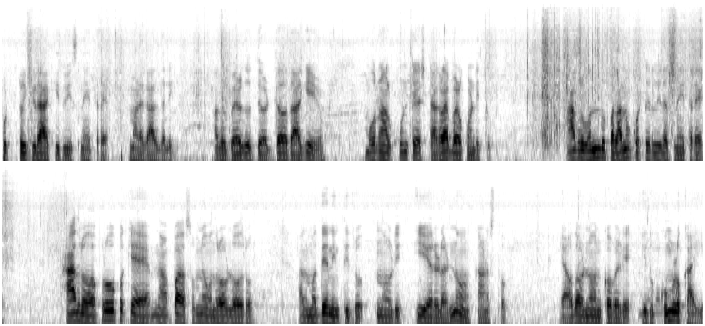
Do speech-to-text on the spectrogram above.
ಪುಟ್ಟು ಗಿಡ ಹಾಕಿದ್ವಿ ಸ್ನೇಹಿತರೆ ಮಳೆಗಾಲದಲ್ಲಿ. ಅದು ಬೆಳೆದು ದೊಡ್ಡದಾಗಿ ಮೂರ್ನಾಲ್ಕು ಕುಂಟೆ ಅಷ್ಟು ಅಗಲ ಬೆಳ್ಕೊಂಡಿತ್ತು. ಆದರೂ ಒಂದು ಫಲನೂ ಕೊಟ್ಟಿರಲಿಲ್ಲ ಸ್ನೇಹಿತರೆ. ಆದರೂ ಅಪರೂಪಕ್ಕೆ ನಮ್ಮಪ್ಪ ಸುಮ್ಮನೆ ಒಂದು ರೌಂಡ್ ಹೋದರು. ಅಲ್ಲಿ ಮಧ್ಯೆ ನಿಂತಿದ್ರು. ನೋಡಿ, ಈ ಎರಡು ಹಣ್ಣು ಕಾಣಿಸ್ತು. ಯಾವುದೋ ಹಣ್ಣು ಅಂದ್ಕೋಬೇಡಿ ಇದು ಕುಂಬಳಕಾಯಿ.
